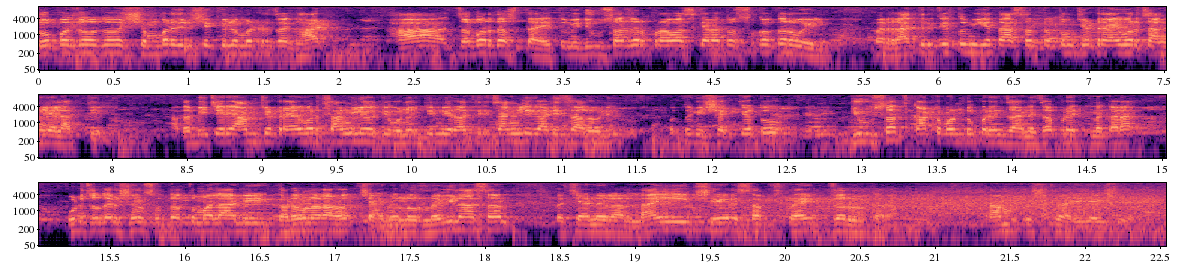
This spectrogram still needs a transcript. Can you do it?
तो पण जवळजवळ शंभर दीडशे किलोमीटरचा घाट हा जबरदस्त आहे. तुम्ही दिवसा जर प्रवास केला तर सुखकर होईल. पण रात्रीचे तुम्ही येत असाल तर तुमचे ड्रायव्हर चांगले लागतील. आता बिचारे आमचे ड्रायव्हर चांगले होते म्हणून तुम्ही रात्री चांगली गाडी चालवली. पण तुम्ही शक्यतो दिवसाच काठमांडूपर्यंत जाण्याचा प्रयत्न करा. पुढचं दर्शन सुद्धा तुम्हाला आम्ही घडवणार आहोत. चॅनलवर नवीन असाल तर चॅनलला लाईक शेअर सबस्क्राईब जरूर करा. रामकृष्ण हरी जय शिवाय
